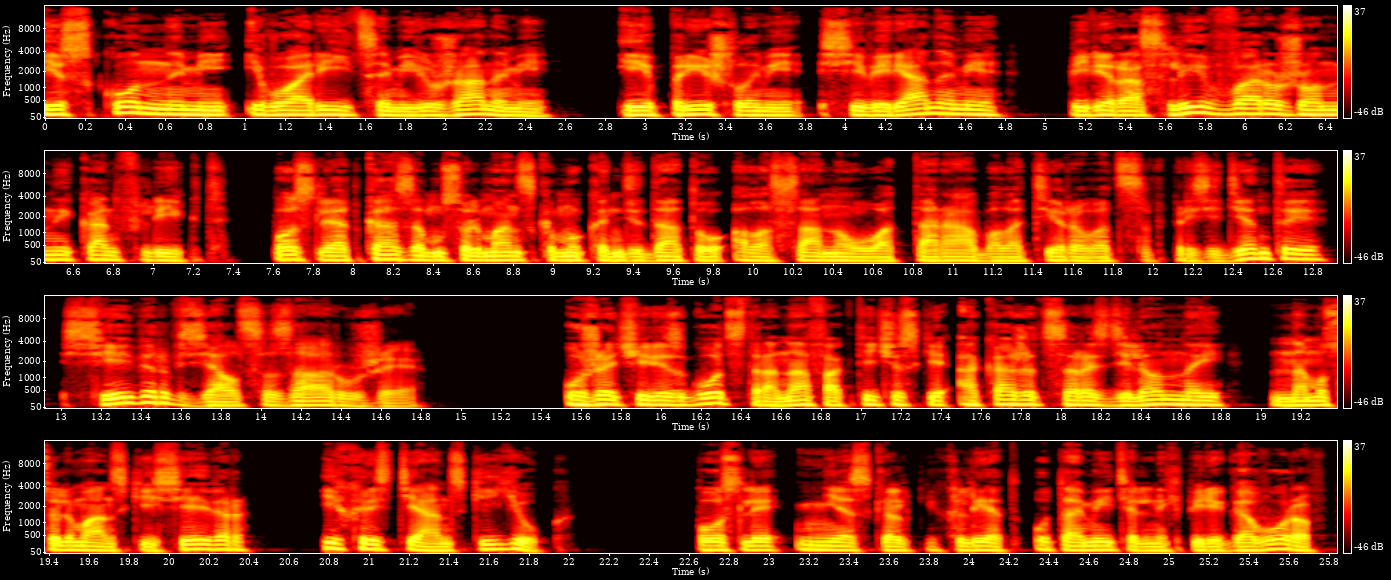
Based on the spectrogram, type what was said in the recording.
исконными ивуарийцами-южанами и пришлыми северянами переросли в вооруженный конфликт. После отказа мусульманскому кандидату Аласану Уаттара баллотироваться в президенты, Север взялся за оружие. Уже через год страна фактически окажется разделенной на мусульманский север и христианский юг. После нескольких лет утомительных переговоров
